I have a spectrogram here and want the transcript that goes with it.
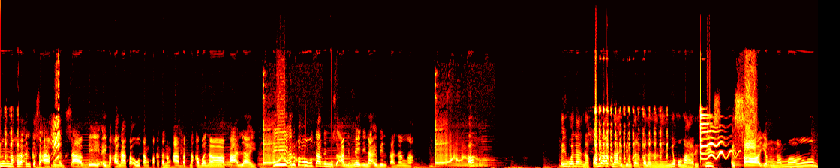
nung nakaraan ka sa akin nagsabi, ay baka napautang pa kita ng apat na kaba na palay. Eh, ano pang uutangin mo sa amin ngayon? Inaibenta na nga. Ah? Ay, wala na pala at naibenta pala na ninyo, kumarites. Ay, sayang naman.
